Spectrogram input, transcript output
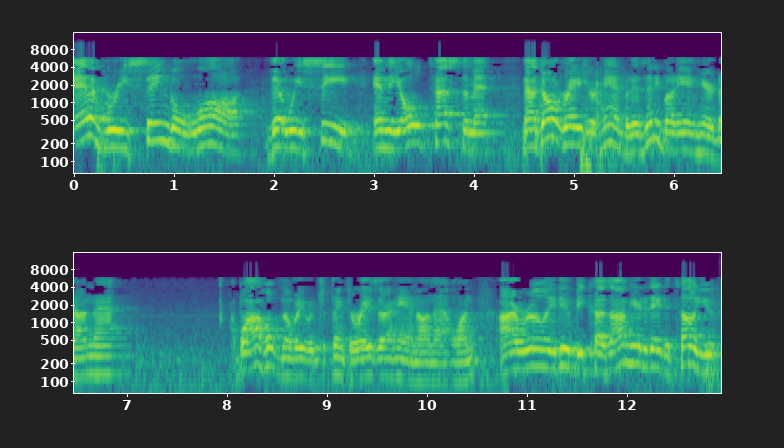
every single law that we see in the Old Testament. Now, don't raise your hand, but has anybody in here done that? Well, I hope nobody would think to raise their hand on that one. I really do because I'm here today to tell you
